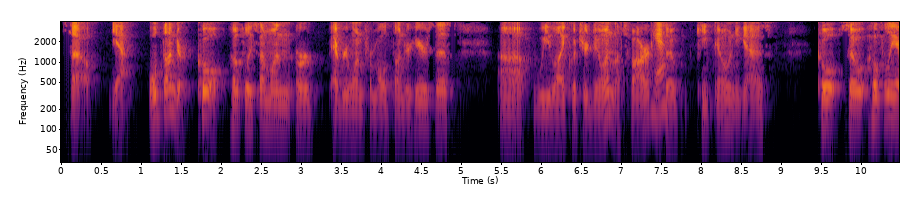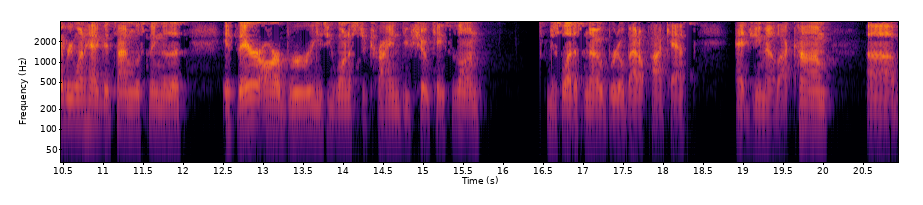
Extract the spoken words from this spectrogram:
So yeah, Old Thunder, cool. Hopefully, someone or everyone from Old Thunder hears this. Uh, we like what you're doing thus far, Yeah. so keep going, you guys. Cool. So hopefully, everyone had a good time listening to this. If there are breweries you want us to try and do showcases on, just let us know. Brewtal Battle Podcast at gmail.com. Uh,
